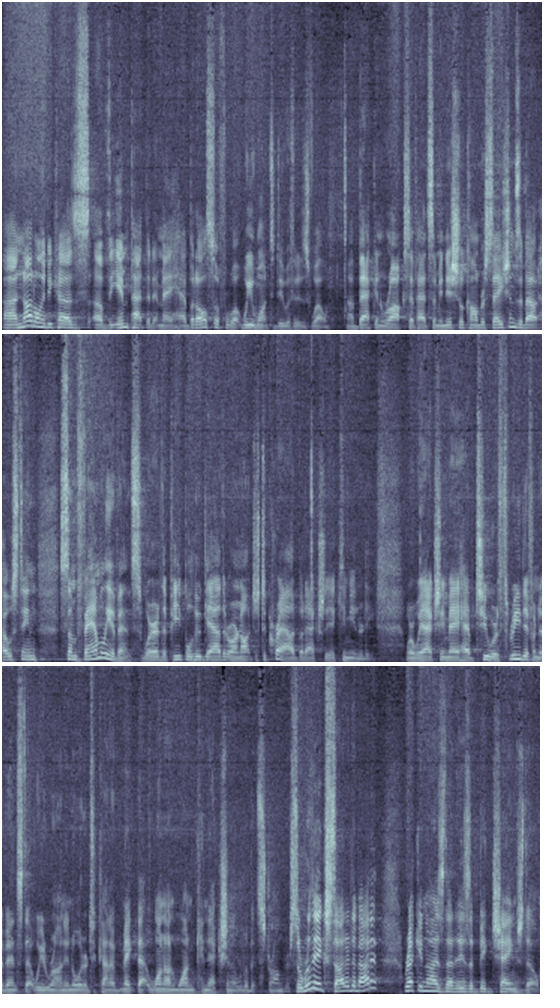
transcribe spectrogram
Uh, not only because of the impact that it may have, but also for what we want to do with it as well. Uh, Beck and Rox have had some initial conversations about hosting some family events where the people who gather are not just a crowd, but actually a community where we actually may have two or three different events that we run in order to kind of make that one on one connection a little bit stronger. So, really excited about it. Recognize that it is a big change, though.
